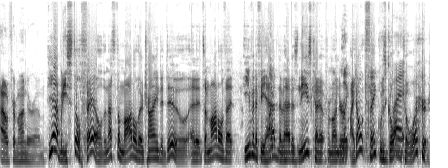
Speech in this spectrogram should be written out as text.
out from under him. Yeah, but he still failed, and that's the model they're trying to do. And it's a model that even if he hadn't have had his knees cut out from under Like- him, I don't think was going But- to work.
